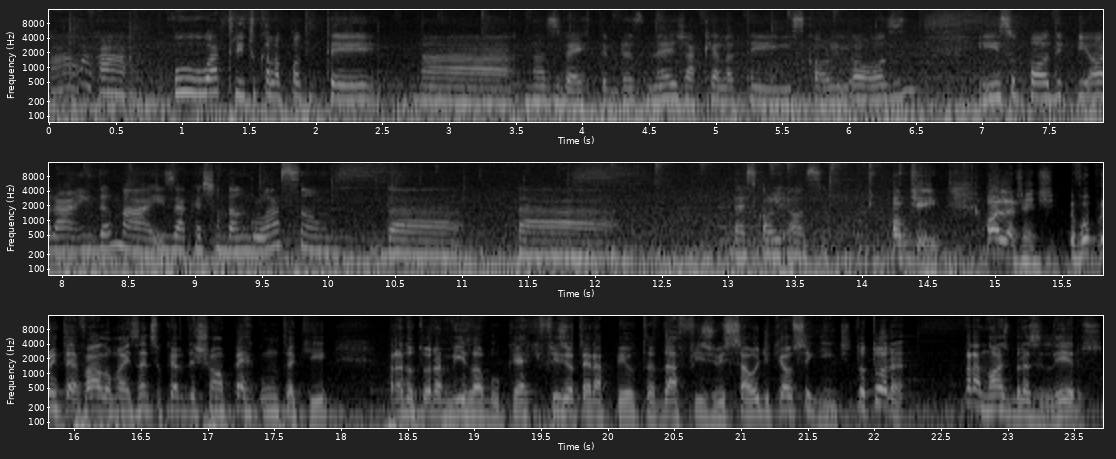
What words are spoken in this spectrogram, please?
a, a, o atrito que ela pode ter na, nas vértebras, né? Já que ela tem escoliose. E isso pode piorar ainda mais a questão da angulação da, da, da escoliose. Ok. Olha, gente, eu vou pro intervalo, mas antes eu quero deixar uma pergunta aqui para a doutora Mirla Albuquerque, fisioterapeuta da Fisio e Saúde, que é o seguinte: doutora, para nós brasileiros,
